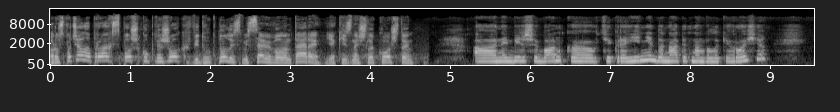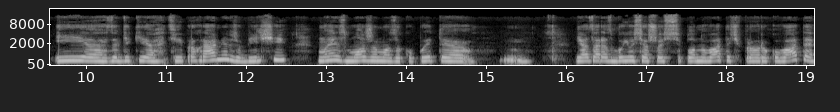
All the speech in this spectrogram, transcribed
Розпочала проект з пошуку книжок. Відгукнулись місцеві волонтери, які знайшли кошти. А найбільший банк е, в цій країні донатить нам великі гроші. І е, завдяки цій програмі, вже більшій, ми зможемо закупити. Я зараз боюся щось планувати чи пророкувати,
